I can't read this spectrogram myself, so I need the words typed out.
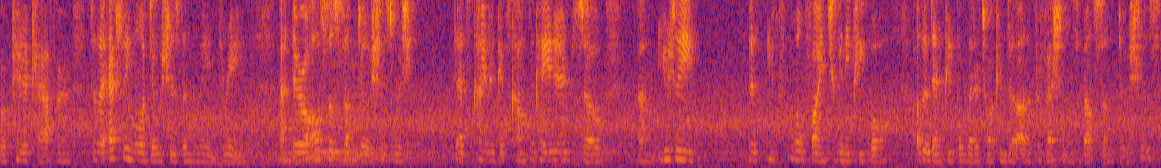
or Pitta Kapha. So there are actually more doshas than the main three. And there are also sub-doshas, which that's kind of gets complicated. So um, usually there's, you won't find too many people other than people that are talking to other professionals about sub-doshas.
